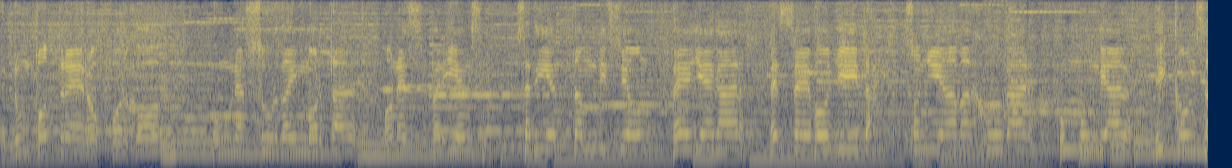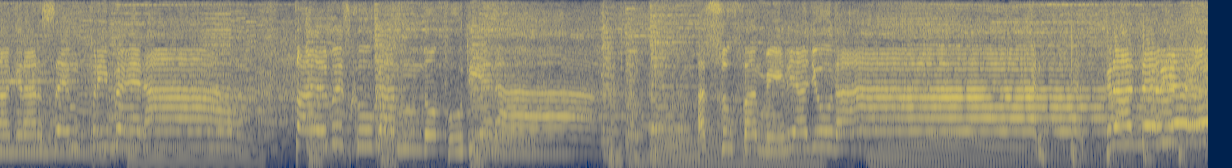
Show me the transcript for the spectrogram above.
En un potrero forjó una zurda inmortal con experiencia, sedienta ambición de llegar de cebollita. Soñaba jugar un mundial y consagrarse en primera. Tal vez jugando pudiera a su familia ayudar. ¡Grande Diego!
